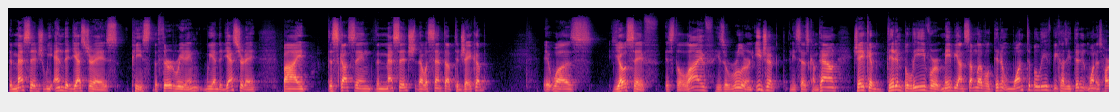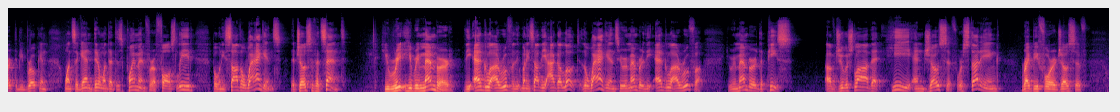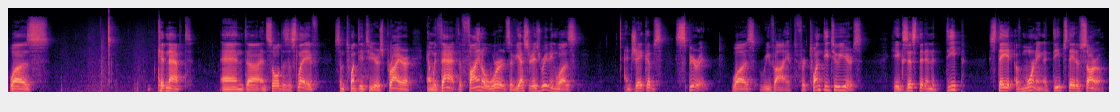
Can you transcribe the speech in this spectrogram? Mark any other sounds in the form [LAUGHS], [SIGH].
The message we ended yesterday's piece, the third reading, we ended yesterday by discussing the message that was sent up to Jacob. It was Yosef is still alive, he's a ruler in Egypt, and he says, Come down. Jacob didn't believe, or maybe on some level didn't want to believe because he didn't want his heart to be broken once again, didn't want that disappointment for a false lead. But when he saw the wagons that Joseph had sent, he, re- he remembered the Egla Arufa. When he saw the Agalot, the wagons, he remembered the Egla Arufa. He remembered the piece of Jewish law that he and Joseph were studying right before Joseph was kidnapped and, uh, and sold as a slave some 22 years prior. And with that, the final words of yesterday's reading was, and Jacob's spirit was revived. For 22 years, he existed in a deep state of mourning, a deep state of sorrow.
